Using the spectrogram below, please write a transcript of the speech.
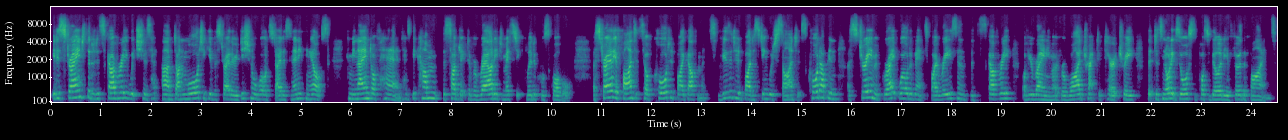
It is strange that a discovery which has um, done more to give Australia additional world status than anything else can be named offhand has become the subject of a rowdy domestic political squabble. Australia finds itself courted by governments, visited by distinguished scientists, caught up in a stream of great world events by reason of the discovery of uranium over a wide tract of territory that does not exhaust the possibility of further finds.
